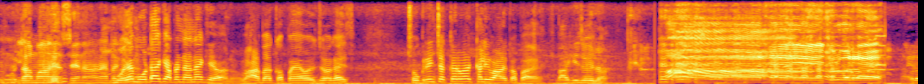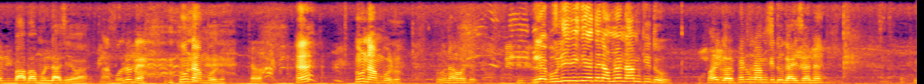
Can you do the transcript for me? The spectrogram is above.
મોટા માણસ છે નાના મોટા કે આપણે નાના કહેવાનું? વાળ બા કપાયા હોય જો ગાઈસ છોકરીને ચક્કર ખાલી વાળ કપાય બાકી જોઈ લો. આપણે બાબા મુલ્લા જેવા. નામ બોલું મેં શું નામ બોલો? હે? શું નામ બોલો? શું નામ હતું લે ભૂલી બી ગયો તને હમણાં નામ કીધું. મારી ગર્લફ્રેન્ડનું નામ કીધું ગાઈસ અને?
